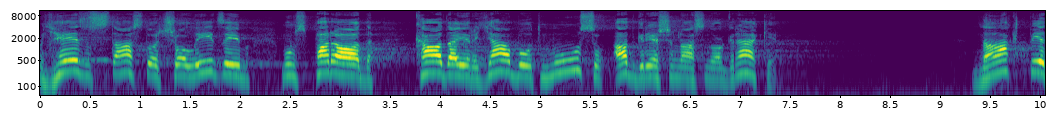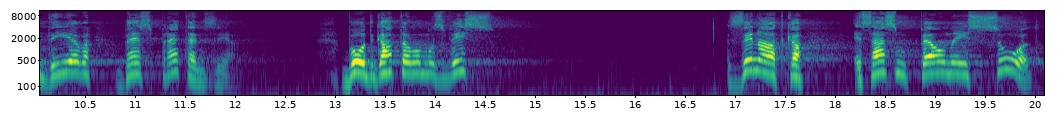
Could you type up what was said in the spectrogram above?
Un Jēzus stāstot šo līdzību mums parāda, kādai ir jābūt mūsu atgriešanās no grēkiem. Nākt pie Dieva bez pretenzijām, būt gatavam uz visu, zināt, ka es esmu pelnījis sodu.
